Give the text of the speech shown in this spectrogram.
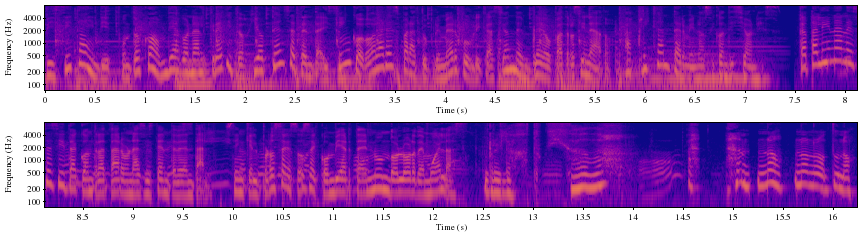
Visita Indeed.com diagonal crédito y obtén 75 dólares para tu primer publicación de empleo patrocinado. Aplican términos y condiciones. Catalina necesita contratar a un asistente dental sin que el proceso se convierta en un dolor de muelas. Relaja tu quijada. No, no, no, tú no.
